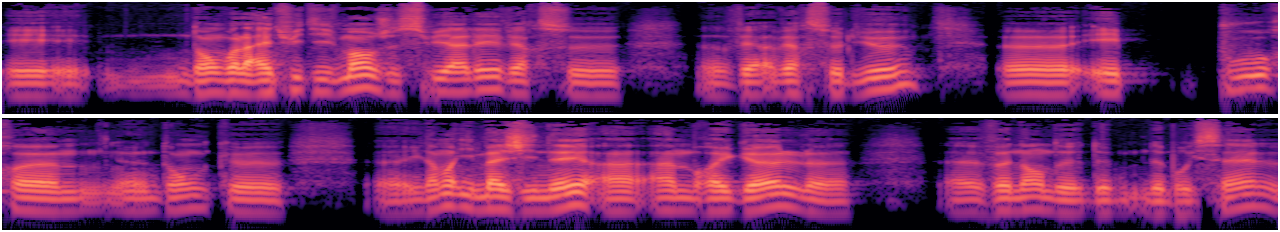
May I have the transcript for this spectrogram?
Et donc voilà, intuitivement, je suis allé vers ce, euh, vers, ce lieu euh, et pour donc évidemment imaginer un, Bruegel venant de Bruxelles,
